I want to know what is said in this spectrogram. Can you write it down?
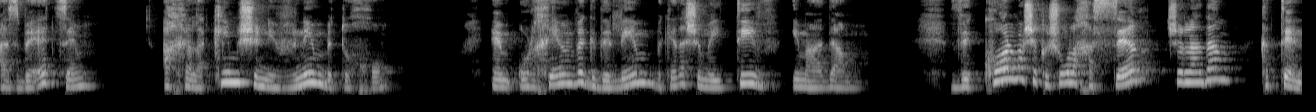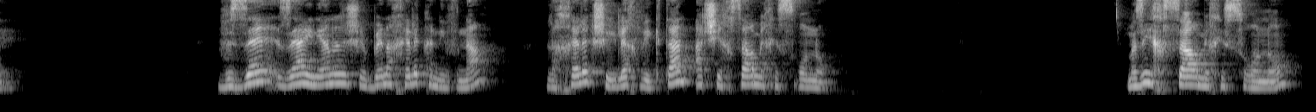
אז בעצם החלקים שנבנים בתוכו, הם הולכים וגדלים בקטע שמיטיב עם האדם. וכל מה שקשור לחסר של האדם, קטן. וזה העניין הזה שבין החלק הנבנה לחלק שילך ויקטן עד שיחסר מחסרונו. מה זה יחסר מחסרונו?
